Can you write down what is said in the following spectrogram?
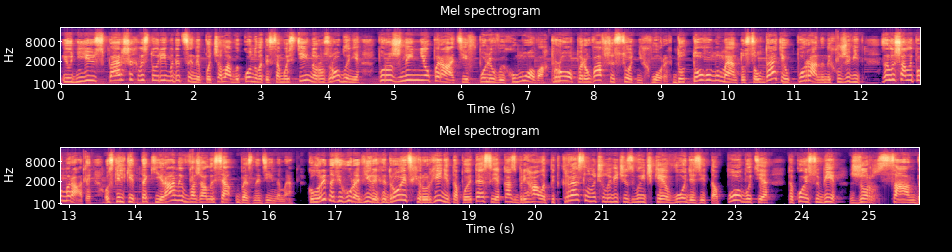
і однією з перших в історії медицини почала виконувати самостійно розроблені порожнинні операції в польових умовах, прооперувавши сотні хворих. До того моменту солдатів поранених у живіт залишали помирати, оскільки такі рани вважалися безнадійними. Колоритна фігура Віри Гедроїць, хірургині та поетеси, яка зберігала підкреслено чоловічі звички в одязі та побуті, такої собі жорсанд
